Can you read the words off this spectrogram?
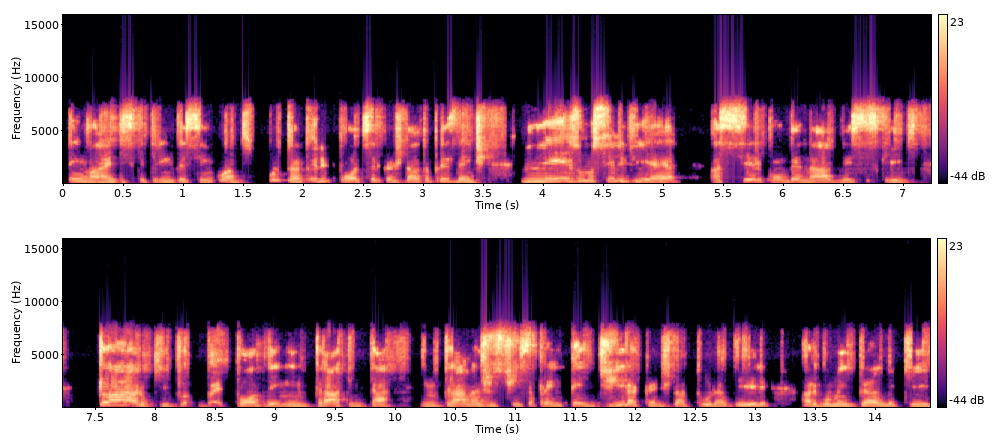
tem mais que 35 anos. Portanto, ele pode ser candidato a presidente, mesmo se ele vier a ser condenado nesses crimes. Claro que podem entrar, tentar entrar na justiça para impedir a candidatura dele, argumentando que,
